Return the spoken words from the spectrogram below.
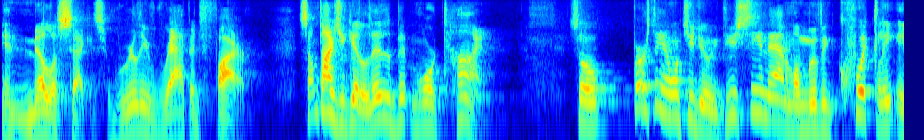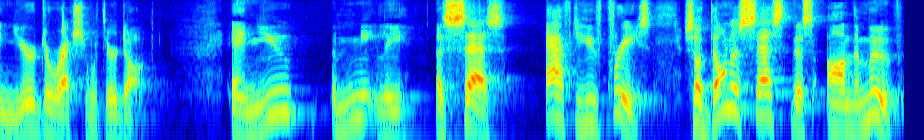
in milliseconds, really rapid fire. Sometimes you get a little bit more time. So, first thing I want you to do, if you see an animal moving quickly in your direction with your dog, and you immediately assess after you freeze. So, don't assess this on the move.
